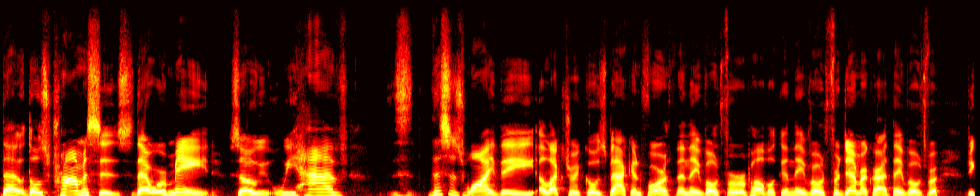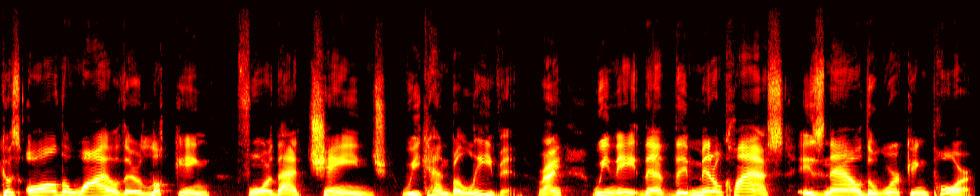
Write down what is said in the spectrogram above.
that those promises that were made. So we have this is why the electorate goes back and forth and they vote for Republican, they vote for Democrat, they vote for because all the while they're looking for that change we can believe in, right? We need the the middle class is now the working poor.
